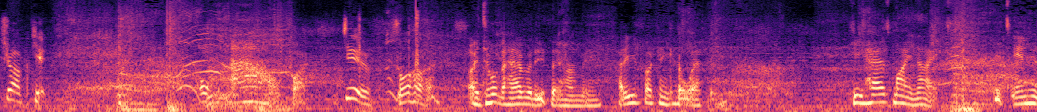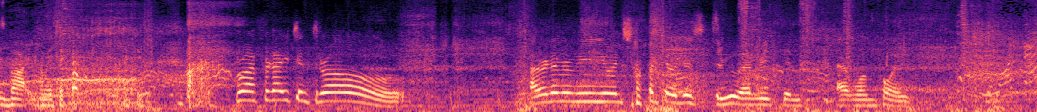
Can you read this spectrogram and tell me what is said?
Drop kick! Oh, ow, fuck. Dude, fuck! I don't have anything on me. How do you fucking get a weapon? He has my knife. It's in his body. Let me take that. Bro, I forgot you can throw! I remember me, you, and Choncho just threw everything at one point. You want that?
